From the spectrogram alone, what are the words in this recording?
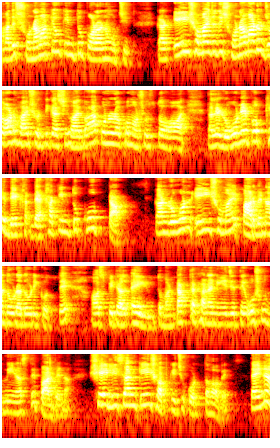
আমাদের সোনামাকেও কিন্তু পড়ানো উচিত। কারণ এই সময় যদি সোনামারও জ্বর হয়, সর্দি কাশি হয় বা কোনো রকম অসুস্থ হয়, তাহলে রোহনের পক্ষে দেখা দেখা কিন্তু খুব টাফ কারণ রোহন এই সময় পারবে না দৌড়াদৌড়ি করতে হসপিটাল এই তোমার ডাক্তারখানা নিয়ে যেতে, ওষুধ নিয়ে আসতে পারবে না। সেই লিসানকেই সব কিছু করতে হবে, তাই না?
